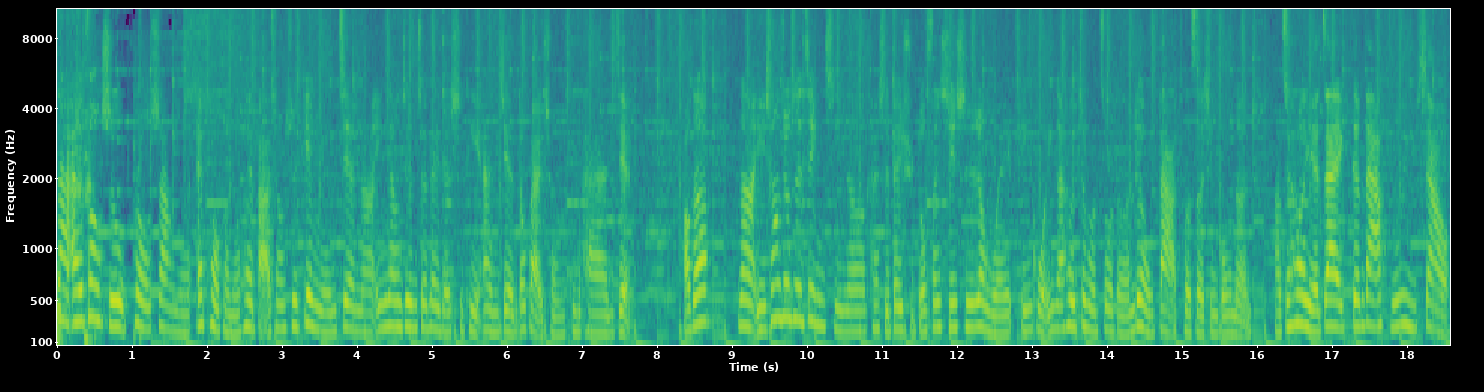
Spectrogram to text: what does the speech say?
在 iPhone 十五 Pro 上呢，Apple 可能会把像是电源键啊、音量键这类的实体按键都改成固态按键。好的。那以上就是近期呢开始被许多分析师认为苹果应该会这么做的六大特色性功能啊。最后也再跟大家呼吁一下哦，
